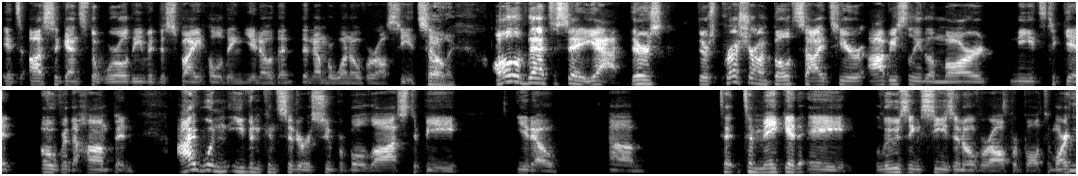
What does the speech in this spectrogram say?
it's us against the world, even despite holding you know the the number one overall seed. So totally. all of that to say, yeah, there's there's pressure on both sides here. Obviously, Lamar needs to get over the hump, and I wouldn't even consider a Super Bowl loss to be, you know, um, to to make it a losing season overall for Baltimore. I think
